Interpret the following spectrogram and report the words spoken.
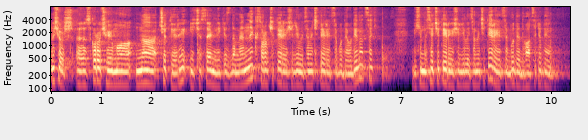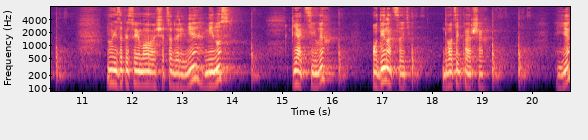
Ну що ж, е, скорочуємо на 4 і чисельник і знаменник. 44, що ділиться на 4, це буде 11. 84, що ділиться на 4, це буде 21. Ну і записуємо, що це дорівнює. Мінус 5 цілих 11 21. Є.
